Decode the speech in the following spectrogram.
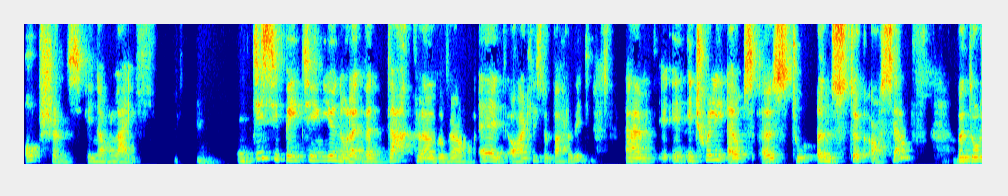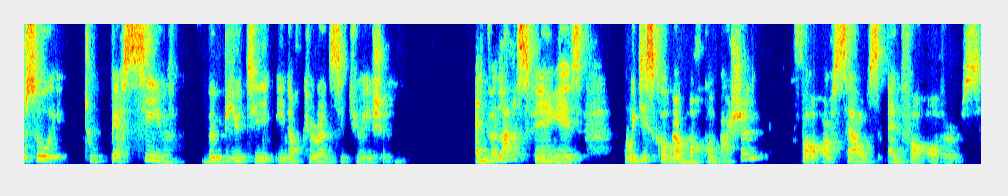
options in our life. Dissipating, you know, like that dark cloud over our head, or at least a part of it, um, it, it really helps us to unstuck ourselves, but also to perceive the beauty in our current situation. And the last thing is we discover more compassion for ourselves and for others.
